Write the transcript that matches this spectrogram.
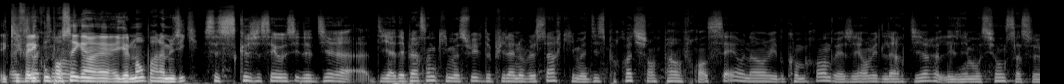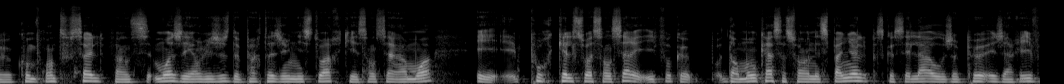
et qu'il fallait compenser également par la musique C'est ce que j'essaie aussi de dire. Il y a des personnes qui me suivent depuis la Nouvelle Star qui me disent pourquoi tu chantes pas en français? On a envie de comprendre et j'ai envie de leur dire les émotions, ça se comprend tout seul. Enfin, moi, j'ai envie juste de partager une histoire qui est sincère à moi Et pour qu'elle soit sincère, il faut que, dans mon cas, ça soit en espagnol, parce que c'est là où je peux et j'arrive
